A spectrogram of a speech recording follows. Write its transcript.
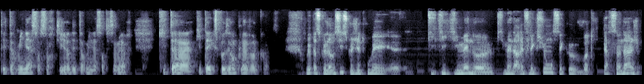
déterminé à s'en sortir, déterminé à sortir sa mère, quitte à quitte à exploser en plein vol quoi. Oui, parce que là aussi, ce que j'ai trouvé euh, qui, mène qui mène à réflexion, c'est que votre personnage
